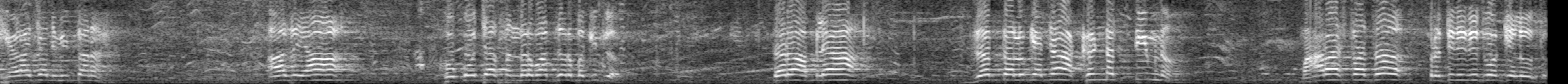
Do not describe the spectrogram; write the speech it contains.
खेळाच्या निमित्तानं आहे. आज या खो खोच्या संदर्भात जर बघितलं तर आपल्या जत तालुक्याच्या अखंड टीमनं महाराष्ट्राचं प्रतिनिधित्व केलं होतं.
